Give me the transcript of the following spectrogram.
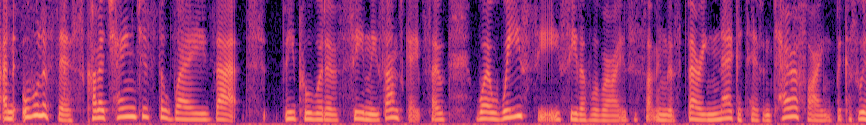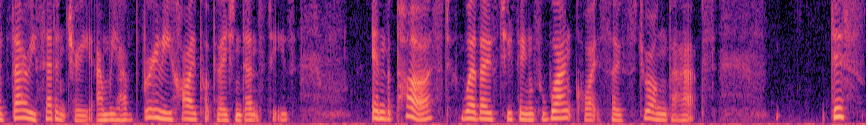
and all of this kind of changes the way that people would have seen these landscapes. So where we see sea level rise is something that's very negative and terrifying because we're very sedentary and we have really high population densities. In the past, where those two things weren't quite so strong, perhaps, this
